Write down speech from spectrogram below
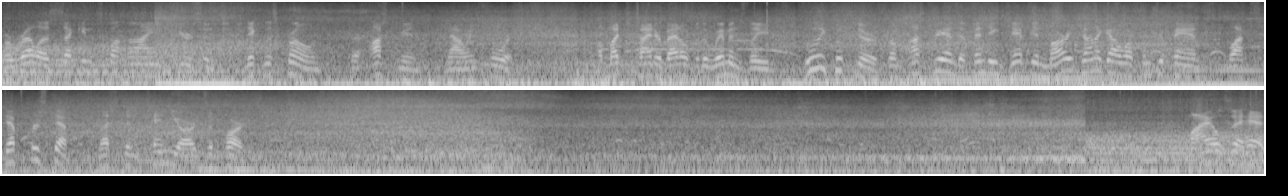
Morella seconds behind Pearson. Nicholas Krohn, the Austrian, now in fourth. A much tighter battle for the women's lead. Uli Puchner from Austria and defending champion Mari Tanigawa from Japan walk step for step, less than 10 yards apart. Miles ahead.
